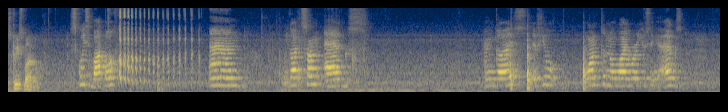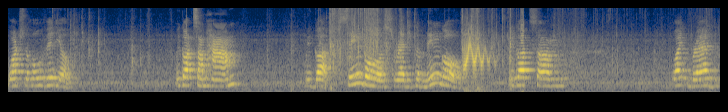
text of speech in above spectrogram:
Squeeze bottle. squeeze bottle. And we got some eggs. And guys if you want to know why we're using eggs watch the whole video. We got some ham. We got singles ready to mingle. We got some white bread.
